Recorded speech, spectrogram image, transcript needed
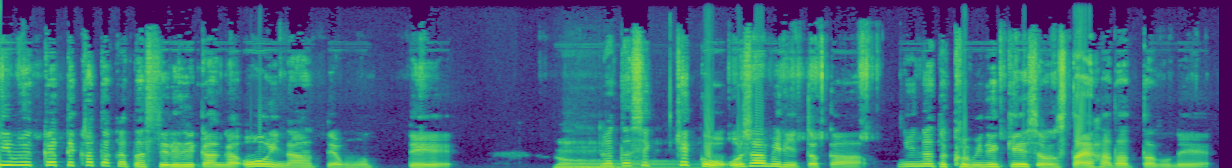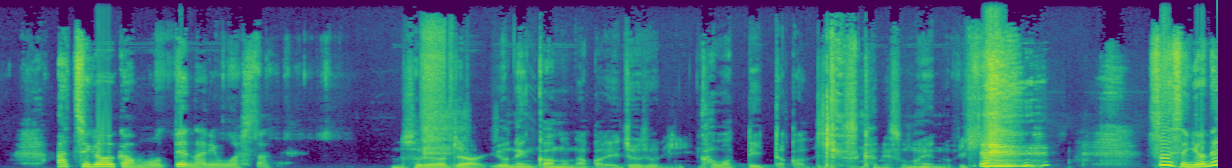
に向かってカタカタしてる時間が多いなって思って、私結構おしゃべりとか、みんなとコミュニケーションしたい派だったので、あ、違うかもってなりました。それはじゃあ4年間の中で徐々に変わっていった感じですかね、その辺の意識。そうですね、4年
